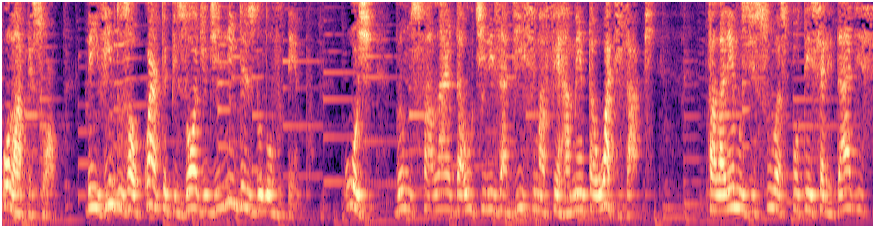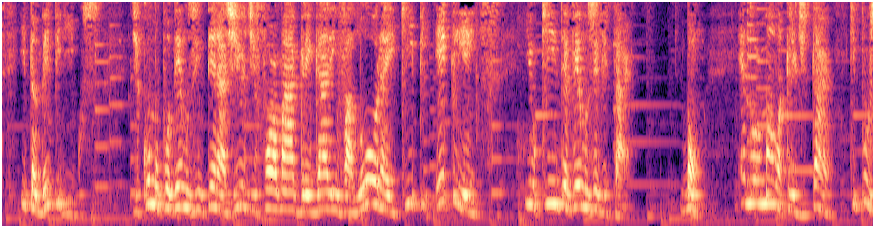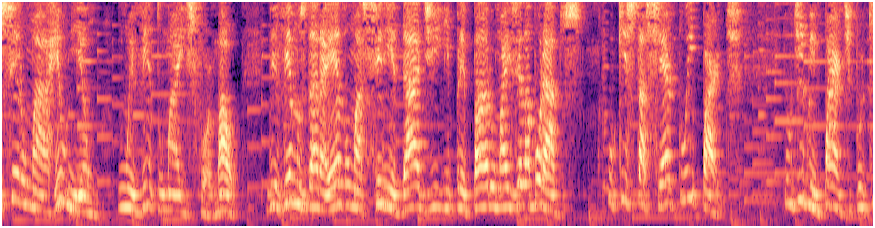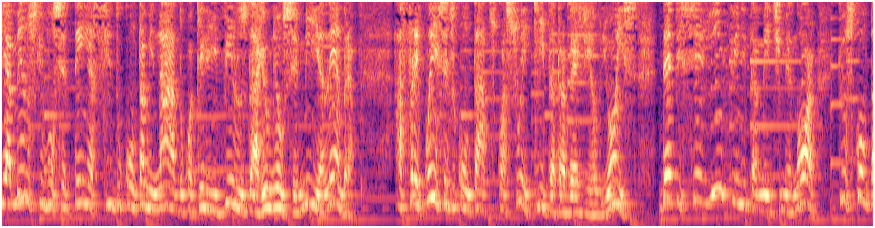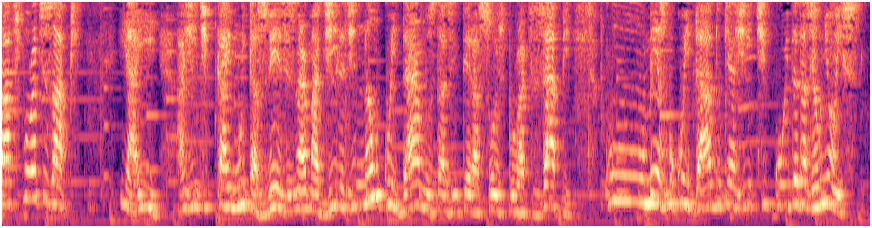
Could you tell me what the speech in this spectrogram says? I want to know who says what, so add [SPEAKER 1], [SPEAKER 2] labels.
[SPEAKER 1] Olá, pessoal. Bem-vindos ao quarto episódio de Líderes do Novo Tempo. Hoje vamos falar da utilizadíssima ferramenta WhatsApp. Falaremos de suas potencialidades e também perigos, de como podemos interagir de forma a agregar em valor à equipe e clientes e o que devemos evitar. Bom, é normal acreditar que por ser uma reunião, um evento mais formal, devemos dar a ela uma seriedade e preparo mais elaborados, o que está certo em parte. Eu digo em parte porque, a menos que você tenha sido contaminado com aquele vírus da reunião semia, lembra? A frequência de contatos com a sua equipe através de reuniões deve ser infinitamente menor que os contatos por WhatsApp. E aí a gente cai muitas vezes na armadilha de não cuidarmos das interações por WhatsApp com o mesmo cuidado que a gente cuida das reuniões.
